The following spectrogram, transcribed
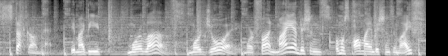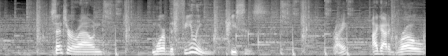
stuck on that. It might be more love, more joy, more fun. My ambitions, almost all my ambitions in life, center around more of the feeling pieces, right? I got to grow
